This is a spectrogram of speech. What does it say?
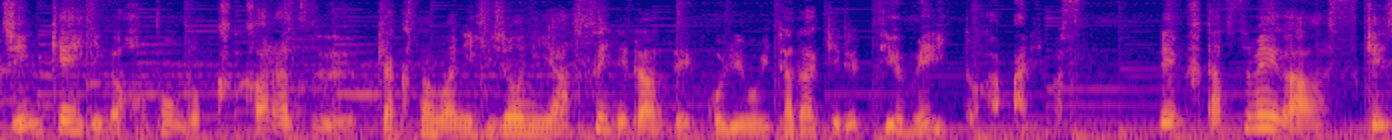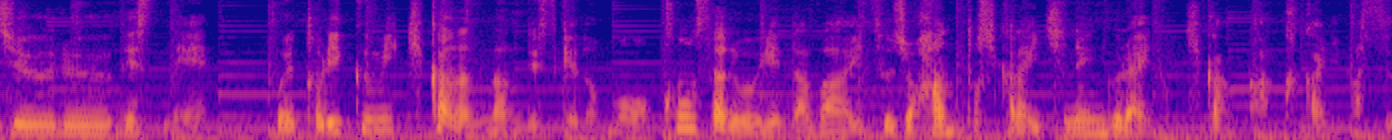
人件費がほとんどかからず、お客様に非常に安い値段でご利用いただけるっていうメリットがあります。で、二つ目がスケジュールですね。これ取り組み期間なんですけども、コンサルを入れた場合、通常半年から1年ぐらいの期間がかかります。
